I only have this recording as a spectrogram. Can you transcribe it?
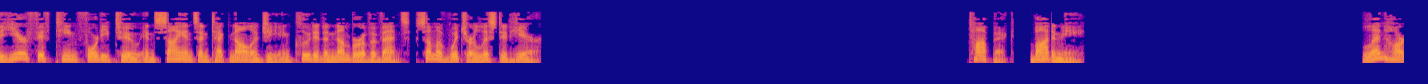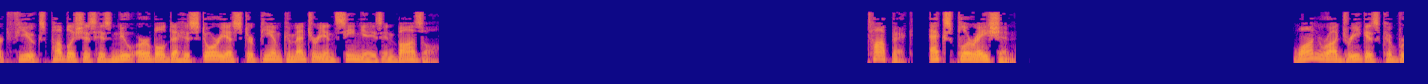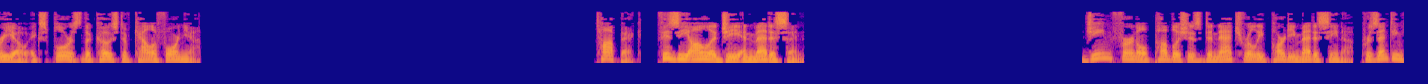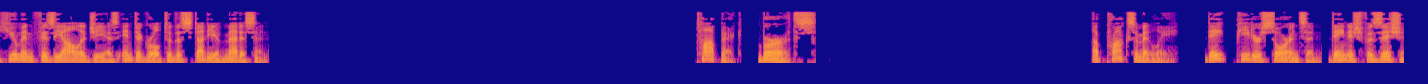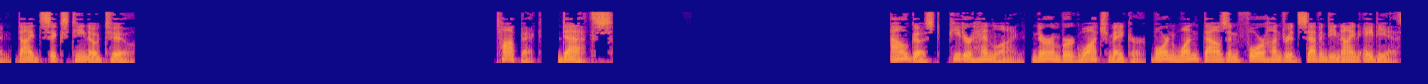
The year 1542 in science and technology included a number of events, some of which are listed here. Botany Leonhart Fuchs publishes his new Herbal de Historia Stirpium Commentarii Insignes in Basel. Topic: Exploration. Juan Rodriguez Cabrillo explores the coast of California. Topic: Physiology and medicine. Jean Fernel publishes De Naturali Parte Medicinae, presenting human physiology as integral to the study of medicine. Topic: Births. Approximately. Date: Peter Sorensen, Danish physician, died 1602. Topic: Deaths. August, Peter Henlein, Nuremberg watchmaker, born 1479 80ths.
